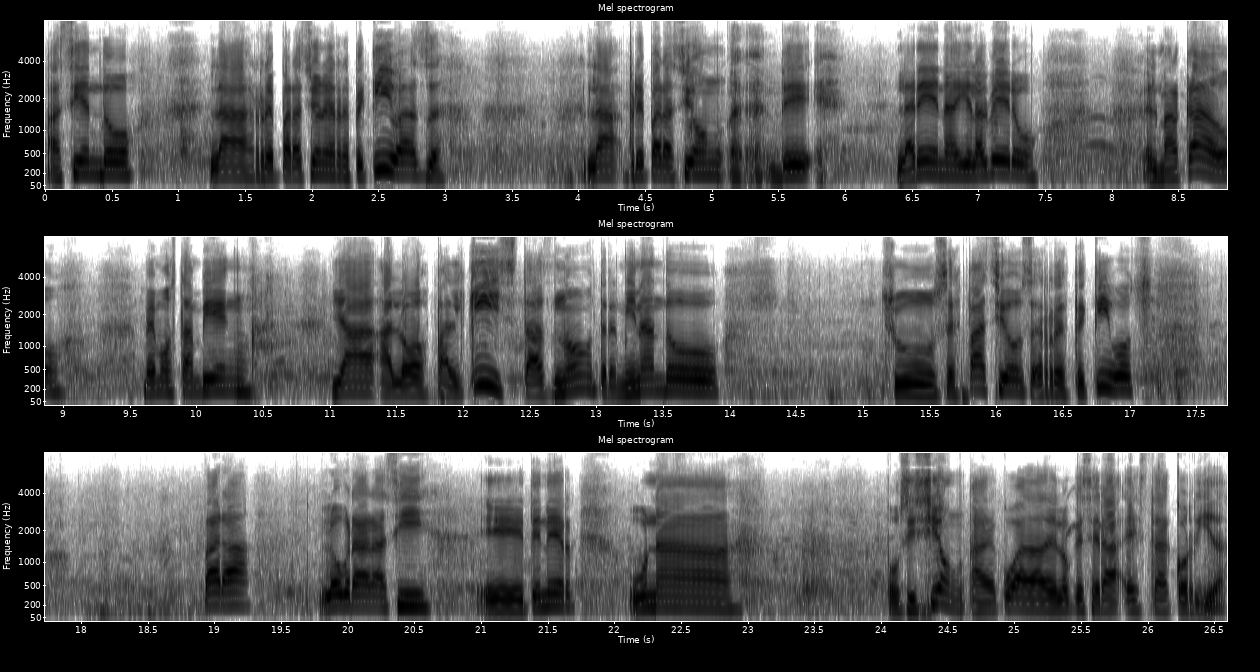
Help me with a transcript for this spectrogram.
haciendo las reparaciones respectivas, la preparación eh, de la arena y el albero, el marcado. Vemos también ya a los palquistas, ¿no? Terminando sus espacios respectivos para lograr así eh, tener una posición adecuada de lo que será esta corrida.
